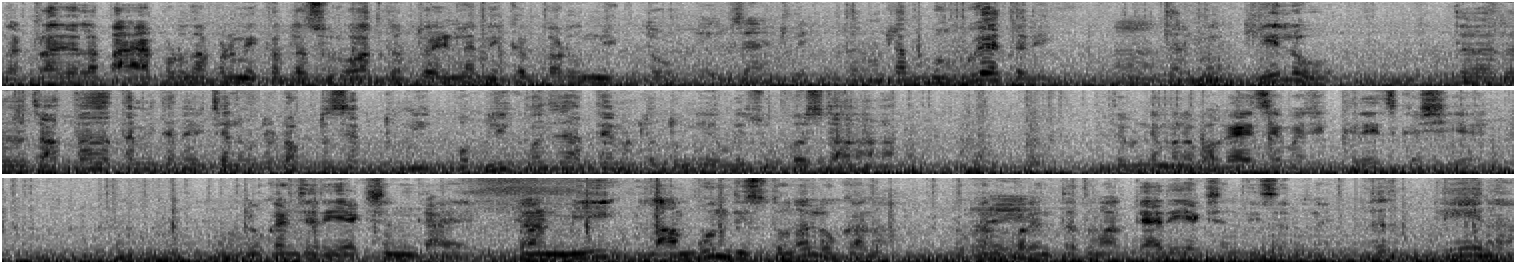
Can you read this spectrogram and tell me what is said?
नटराजाला पाया पडून आपण मेकअपला सुरुवात करतो एंडला मेकअप काढून निघतो. एक्झॅक्टली तर म्हटलं बघूया तरी. तर मी गेलो तर जाता जाता मी त्यांना विचारलं म्हटलं डॉक्टर साहेब तुम्ही पब्लिकमध्ये जाताय? म्हटलं तुम्ही एवढे सुपरस्टार आहात. ते म्हणजे मला बघायचं आहे माझी क्रेज कशी आहे? लोकांचे रिॲक्शन काय आहे? कारण मी लांबून दिसतो ना लोकांना. लोकांपर्यंत तुम्हाला त्या रिॲक्शन दिसत नाही. तर ते ना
